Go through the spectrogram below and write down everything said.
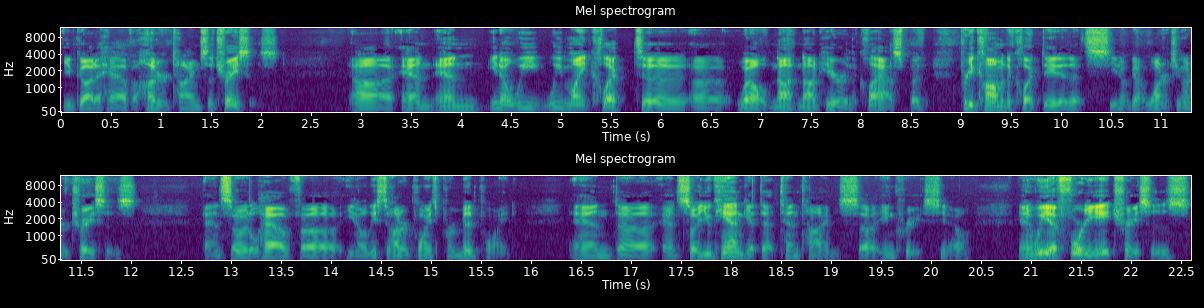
you've got to have 100 times the traces. Uh, and and you know we we might collect well not not here in the class, but pretty common to collect data that's you know got one or 200 traces, and so it'll have you know at least 100 points per midpoint and uh, and so you can get that 10 times uh, increase, you know. And we have 48 traces,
